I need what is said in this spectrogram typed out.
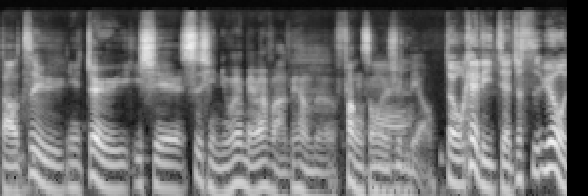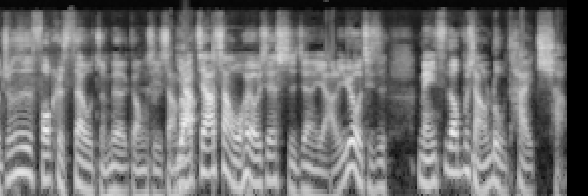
导致于你对于一些事情你会没办法非常的放松的去聊。对，我可以理解，就是因为我就是 focus 在我准备的东西上然后加上我会有一些时间的压力，因为我其实每一次都不想录太长，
